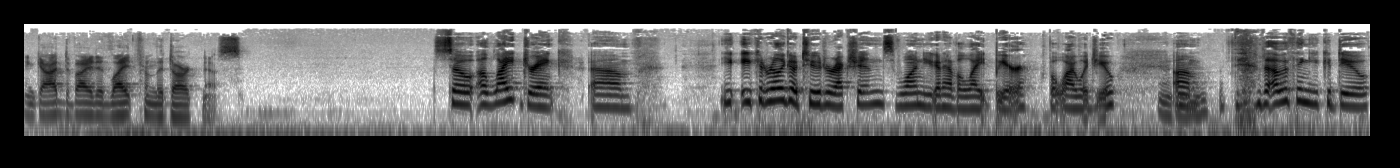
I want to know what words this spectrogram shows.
and God divided light from the darkness. So a light drink, um, you, you could really go two directions. One, you could have a light beer, but why would you? Um, the other thing you could do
